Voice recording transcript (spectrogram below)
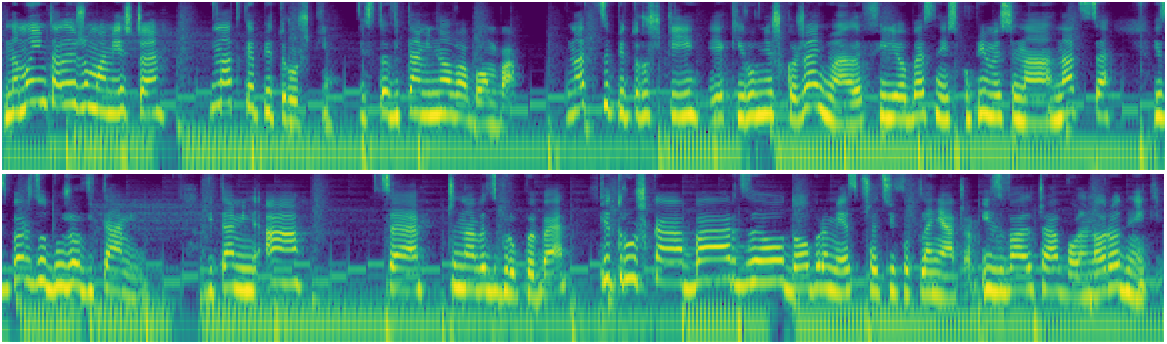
Na moim talerzu mam jeszcze natkę pietruszki. Jest to witaminowa bomba. W natce pietruszki, jak i również korzeniu, ale w chwili obecnej skupimy się na natce, jest bardzo dużo witamin. Witamin A, C, czy nawet z grupy B. Pietruszka bardzo dobrym jest przeciwutleniaczem i zwalcza wolnorodniki,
